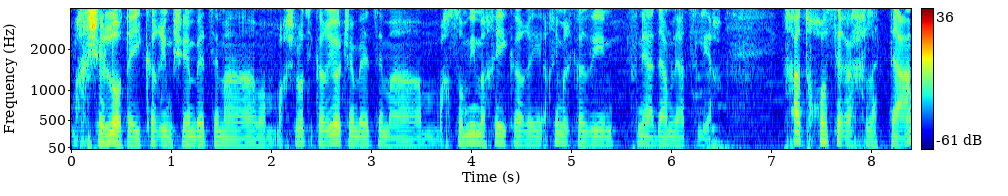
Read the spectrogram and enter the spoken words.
מכשלות העיקרים, שהם בעצם, המכשלות עיקריות, שהם בעצם המחסומים הכי עיקרי, הכי מרכזיים לפני אדם להצליח. אחד, חוסר החלטה,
